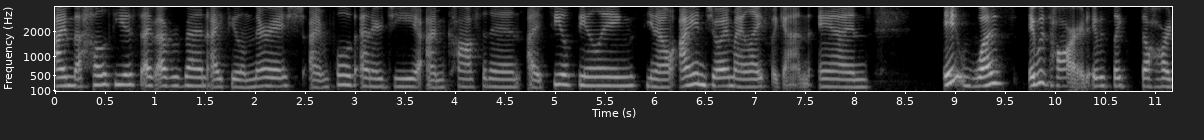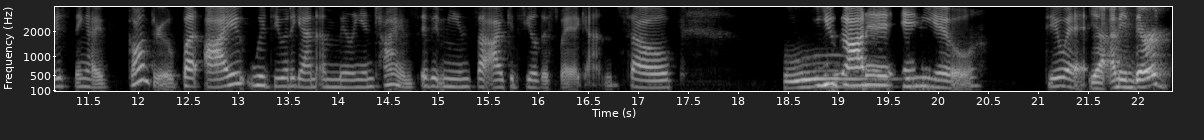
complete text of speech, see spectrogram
I'm the healthiest I've ever been. I feel nourished. I'm full of energy. I'm confident. I feel feelings. You know, I enjoy my life again. And it was it was hard. It was like the hardest thing I've gone through, but I would do it again a million times if it means that I could feel this way again. So Ooh. you got it in you. Do it. Yeah, I mean there are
